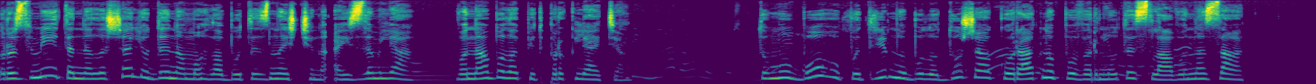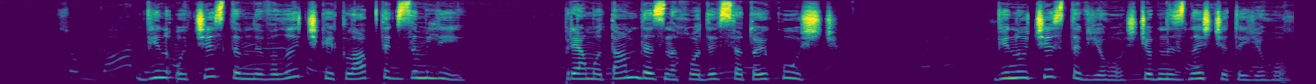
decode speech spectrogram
Розумієте, не лише людина могла бути знищена, а й земля. Вона була під прокляттям. Тому Богу потрібно було дуже акуратно повернути славу назад. Він очистив невеличкий клаптик землі, прямо там, де знаходився той кущ. Він очистив його, щоб не знищити його.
